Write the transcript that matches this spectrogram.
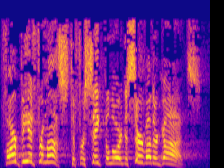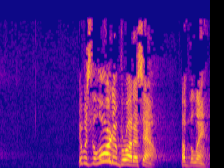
Far be it from us to forsake the Lord to serve other gods. It was the Lord who brought us out of the land.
